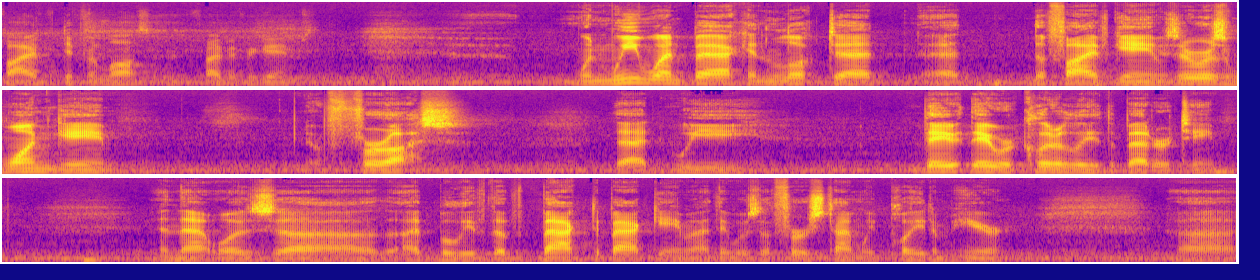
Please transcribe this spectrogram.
five different losses in five different games? When we went back and looked at, at the five games, there was one game for us that we they, they were clearly the better team. And that was, uh, I believe, the back-to-back game. I think it was the first time we played them here uh,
